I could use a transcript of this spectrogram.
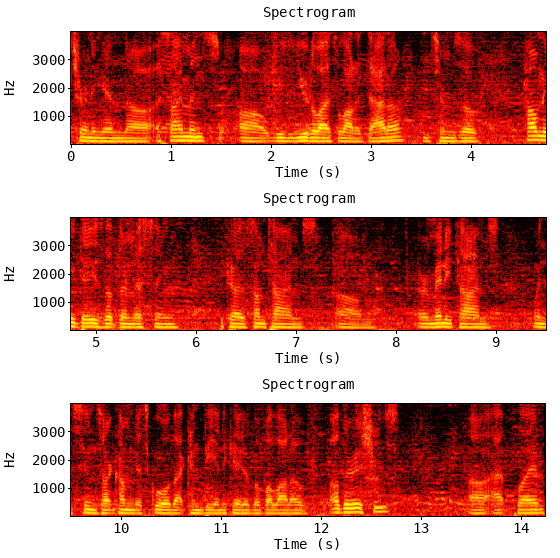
turning in uh, assignments. Uh, we utilize a lot of data in terms of how many days that they're missing, because sometimes, um, or many times, when students aren't coming to school, that can be indicative of a lot of other issues uh, at play.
